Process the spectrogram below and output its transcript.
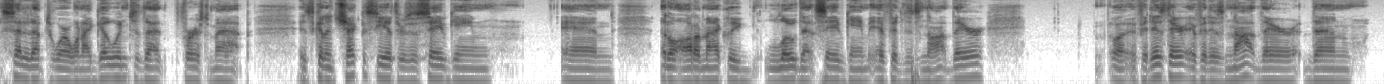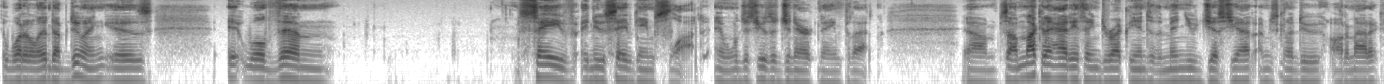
set it up to where when I go into that first map, it's going to check to see if there's a save game and it'll automatically load that save game if it is not there. Well, if it is there, if it is not there, then what it'll end up doing is it will then save a new save game slot, and we'll just use a generic name for that. Um, so I'm not going to add anything directly into the menu just yet. I'm just going to do automatic.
